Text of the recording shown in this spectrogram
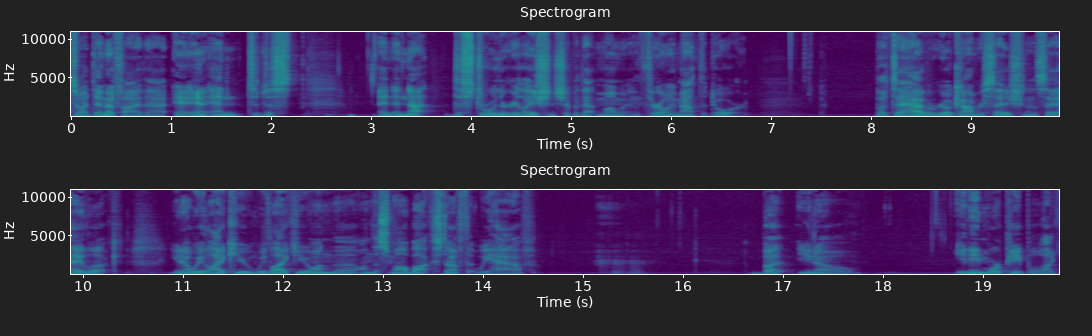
to identify that and, and, and to just and, and not destroy the relationship at that moment and throw him out the door. But to have a real conversation and say, hey, look, you know we like you we like you on the on the small box stuff that we have but you know you need more people like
